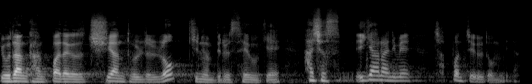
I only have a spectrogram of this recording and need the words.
요단 강바닥에서 취한 돌들로 기념비를 세우게 하셨습니다. 이게 하나님의 첫 번째 의도입니다.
